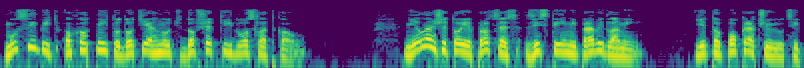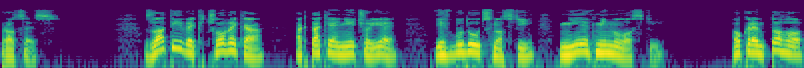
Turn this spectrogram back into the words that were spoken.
musí byť ochotný to dotiahnuť do všetkých dôsledkov. Nielen, že to je proces s istými pravidlami, je to pokračujúci proces. Zlatý vek človeka, ak také niečo je, je v budúcnosti, nie v minulosti. Okrem toho,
